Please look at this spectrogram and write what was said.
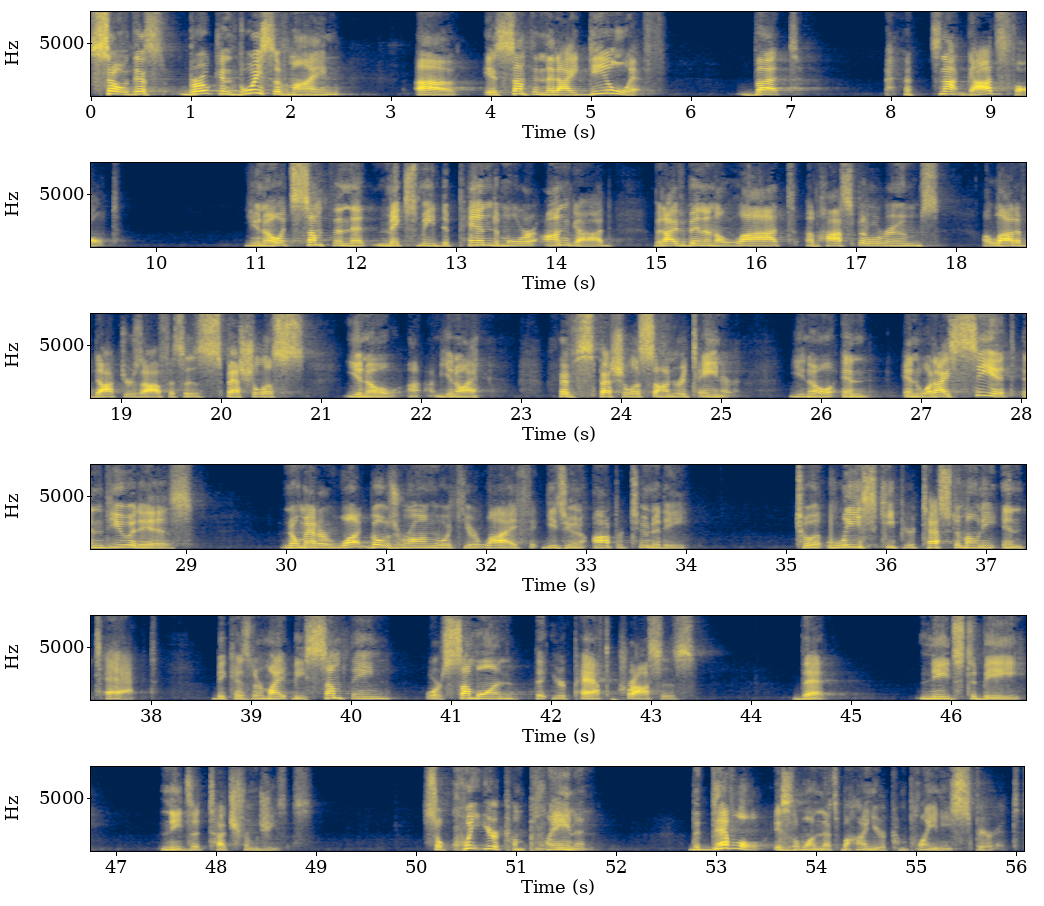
So this broken voice of mine uh, is something that I deal with, but it's not God's fault. You know, it's something that makes me depend more on God. But I've been in a lot of hospital rooms, a lot of doctors' offices, specialists. You know, you know, I have specialists on retainer. You know, and and what I see it and view it is no matter what goes wrong with your life, it gives you an opportunity to at least keep your testimony intact because there might be something or someone that your path crosses that needs to be needs a touch from Jesus. So quit your complaining. The devil is the one that's behind your complaining spirit.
